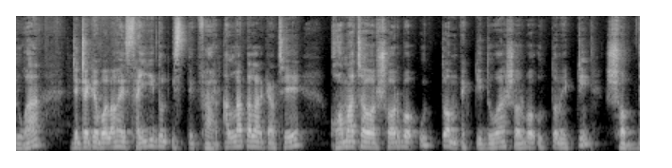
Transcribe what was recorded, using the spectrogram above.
দোয়া, যেটাকে বলা হয় সাইয়দুল ইস্তেকফার আল্লাহ তালার কাছে ক্ষমা চাওয়ার সর্ব উত্তম একটি দোয়া সর্ব উত্তম একটি শব্দ।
